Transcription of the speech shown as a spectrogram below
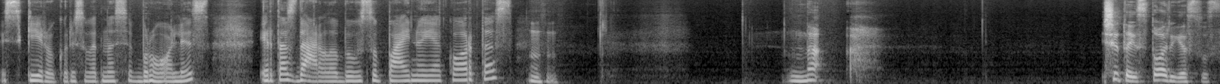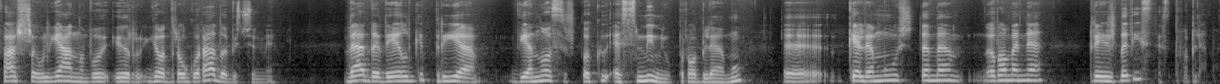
skyrių, kuris vadinasi brolis ir tas dar labiau supainioja kortas. Mhm. Na, šitą istoriją su Saša Uljanovu ir jo draugu Radovičiumi veda vėlgi prie vienos iš tokių esminių problemų keliamų šitame romane, prie išdavystės problemos.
